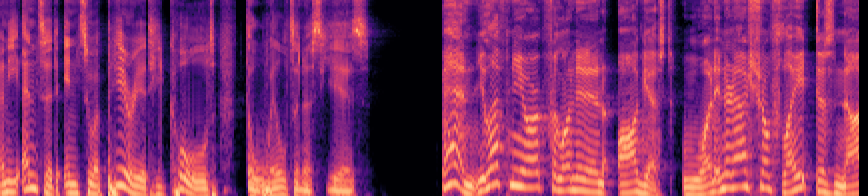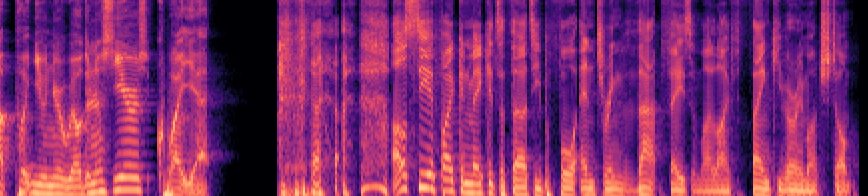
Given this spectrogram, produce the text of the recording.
and he entered into a period he called the wilderness years. Ben, you left New York for London in August. One international flight does not put you in your wilderness years quite yet. I'll see if I can make it to 30 before entering that phase of my life. Thank you very much, Tom.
